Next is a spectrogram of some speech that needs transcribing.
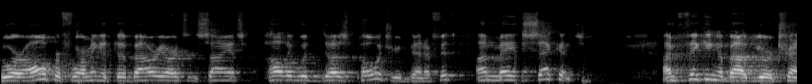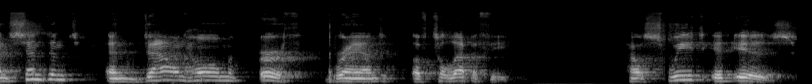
who are all performing at the Bowery Arts and Science Hollywood Does Poetry benefit on May 2nd. I'm thinking about your transcendent and down home earth brand of telepathy. How sweet it is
